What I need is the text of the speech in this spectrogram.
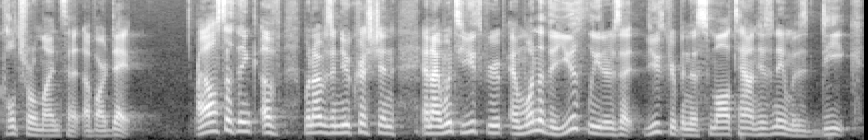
cultural mindset of our day. I also think of when I was a new Christian and I went to youth group, and one of the youth leaders at youth group in this small town, his name was Deek.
